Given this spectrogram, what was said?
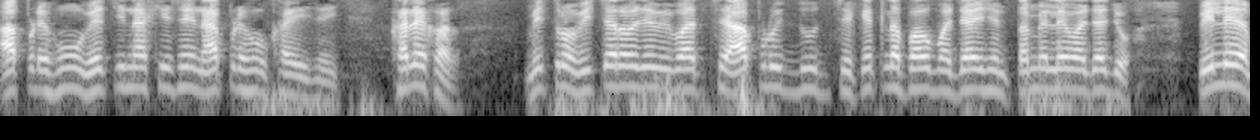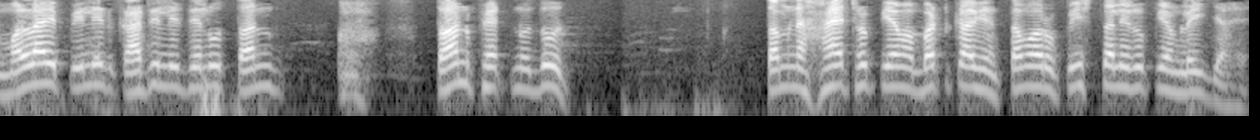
આપણે હું વેચી નાખી છે ને આપણે શું ખાઈ છે ખરેખર, મિત્રો, વિચારવા જેવી વાત છે, આપણું જ દૂધ છે, કેટલા ભાવમાં જાય છે ને તમે લેવા જાજો. પીલે મલાઈ પીલીને કાઢી લીધેલું તન તન ફેટનું દૂધ. તમને સાઠ રૂપિયામાં બટકાવીને તમારું પિસ્તાલીસ રૂપિયામાં લઈ જાય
